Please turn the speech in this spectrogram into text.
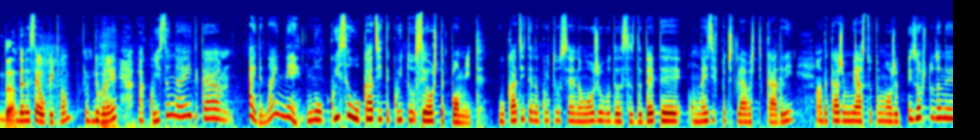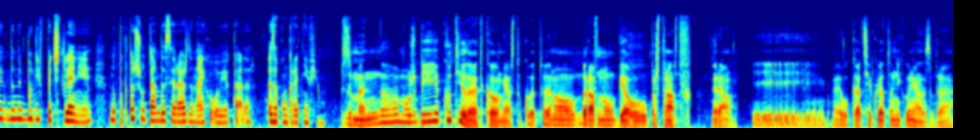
да. да не се опитвам. Добре. А кои са най-така... Айде, най-не, но кои са локациите, които все още помните? Локациите, на които се е наложило да създадете онези впечатляващи кадри, а да кажем мястото може изобщо да не, да не буди впечатление, но пък точно там да се ражда най-хубавия кадър за конкретния филм. За мен, може би, Якутия да е такова място, което е едно равно бяло пространство. Реално. И е локация, която никой няма да забравя.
